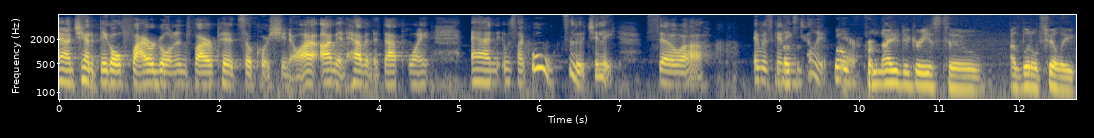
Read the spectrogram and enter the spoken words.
and she had a big old fire going in the fire pit. So of course, you know, I, I'm in heaven at that point. point, and it was like, oh, it's a little chilly. So uh, it was getting well, chilly. well, there. from 90 degrees to a little chilly,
